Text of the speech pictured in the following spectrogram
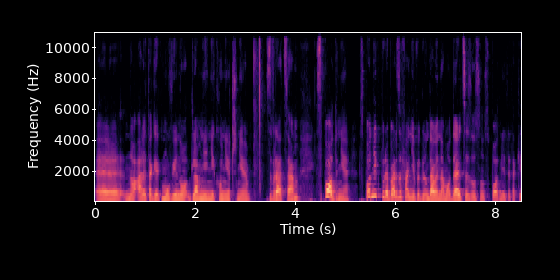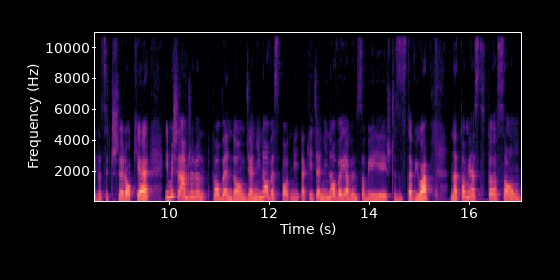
E, no, ale tak jak mówię, no, dla mnie niekoniecznie zwracam. Spodnie. Spodnie, które bardzo fajnie wyglądały na modelce, to są spodnie te takie dosyć szerokie i myślałam, że to będą dzianinowe spodnie i takie dzianinowe ja bym sobie je jeszcze zostawiła. Natomiast to są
